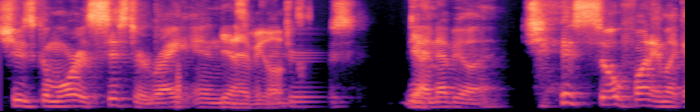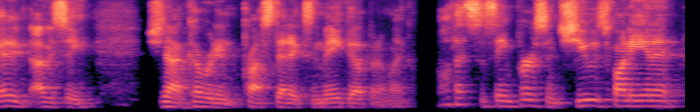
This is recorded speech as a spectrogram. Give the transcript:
she was Gamora's sister, right? In Yeah. Nebula. Avengers. Yeah, Yeah. Nebula. She's so funny. I'm like, I didn't obviously she's not covered in prosthetics and makeup, and I'm like, oh, that's the same person. She was funny in it.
